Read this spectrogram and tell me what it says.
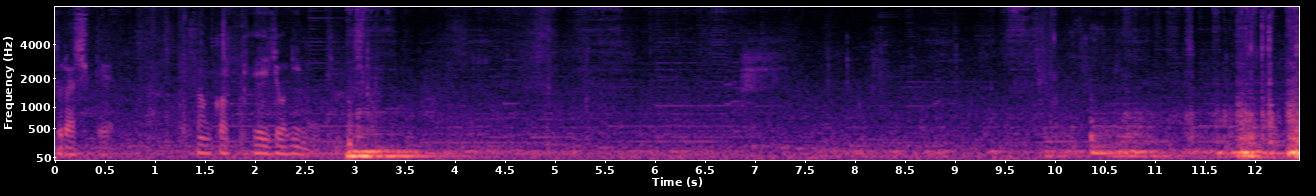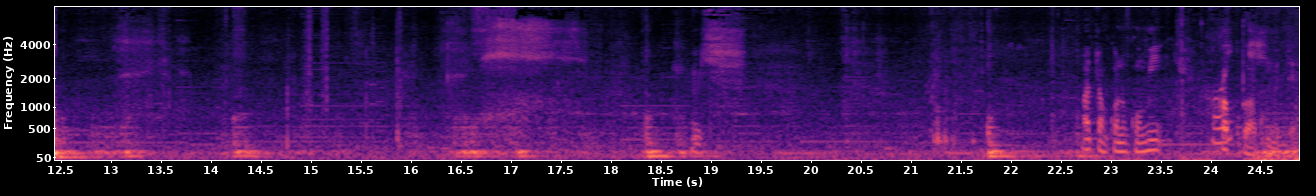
ずらして三角形状にもちゃんこのゴミカはい。ップ集めて、うん、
